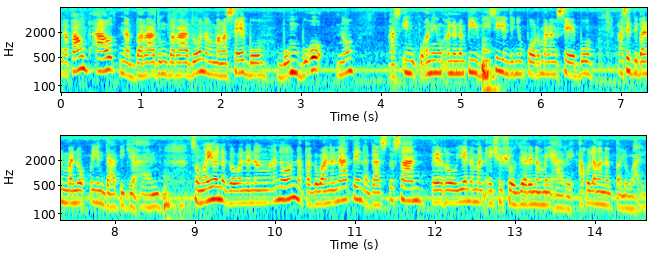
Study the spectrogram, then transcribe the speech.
na-found out na baradong-barado ng mga sebo, buong buo, no? As in, kung ano yung ano ng PVC, yun din yung forma ng sebo. Kasi di ba manok yung dati dyan. So, ngayon, nagawa na ng ano, napagawa na natin, nagastusan, pero yan naman ay shoulder ng may-ari. Ako lang ang nagpaluwal.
